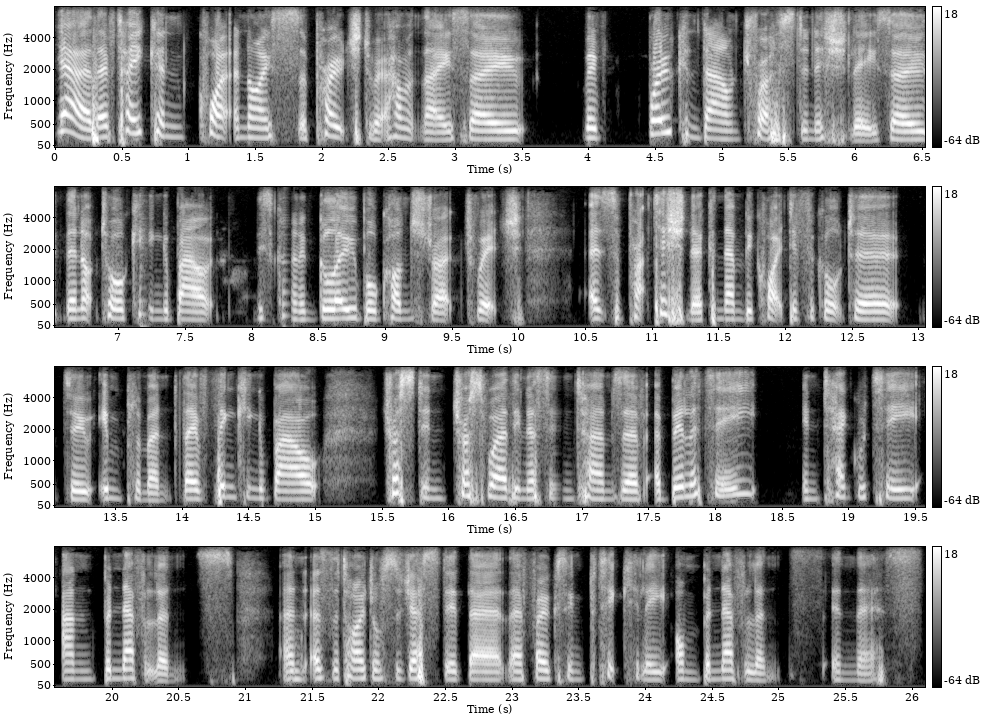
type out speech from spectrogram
Yeah, they've taken quite a nice approach to it, haven't they? So they've broken down trust initially. So they're not talking about this kind of global construct, which as a practitioner can then be quite difficult to to implement. They're thinking about trust in trustworthiness in terms of ability, integrity, and benevolence. And as the title suggested, they're they're focusing particularly on benevolence in this.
